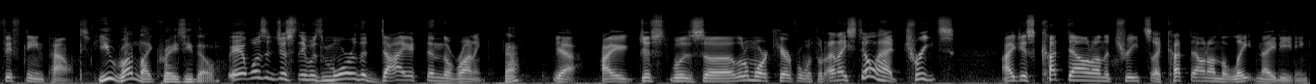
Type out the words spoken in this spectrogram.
15 pounds. You run like crazy, though. It wasn't just. It was more the diet than the running. Yeah. Yeah, I just was uh, a little more careful with it, and I still had treats. I just cut down on the treats. I cut down on the late night eating,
